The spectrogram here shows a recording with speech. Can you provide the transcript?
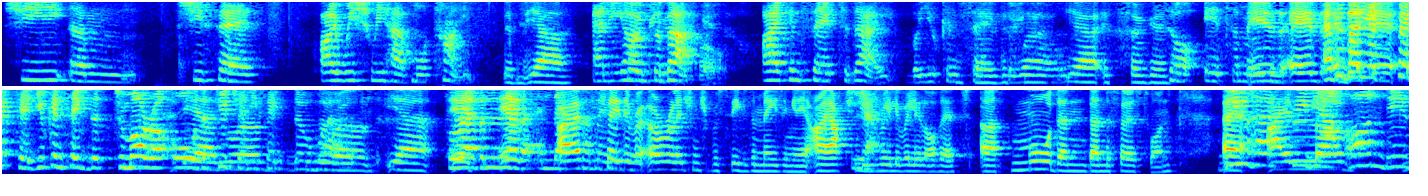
she um, she says, "I wish we have more time," Yeah. and he So answers back, "I can save today, but you can save the world." Yeah, it's so good. So it's amazing. Is- is- Everybody the- expected you can save the tomorrow or Yeah, the future. world, you save the, the world. Yeah, Forever and ever, and I have to say amazing. the our relationship with Steve is amazing in it. I actually Yes. really, really love it. Uh, more than than the first one. Do Uh, you have I trivia love- on this?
